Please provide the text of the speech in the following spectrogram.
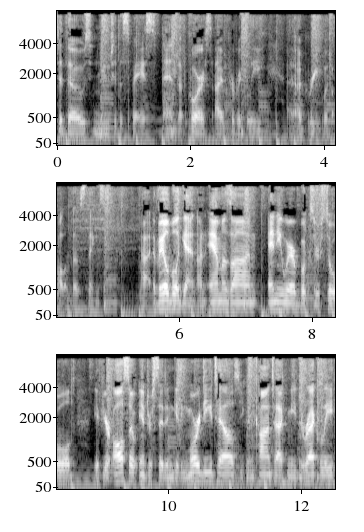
to those new to the space. And of course, I perfectly uh, agree with all of those things. Uh, available again on Amazon, anywhere books are sold. If you're also interested in getting more details, you can contact me directly.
